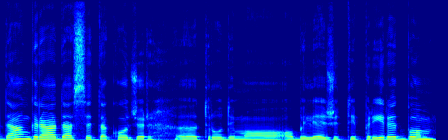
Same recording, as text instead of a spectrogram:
Dan grada se također trudimo obilježiti priredbom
